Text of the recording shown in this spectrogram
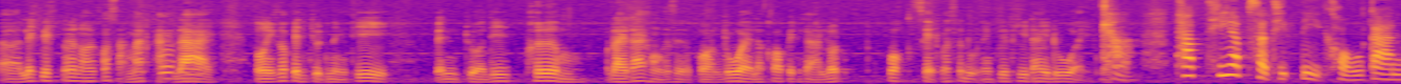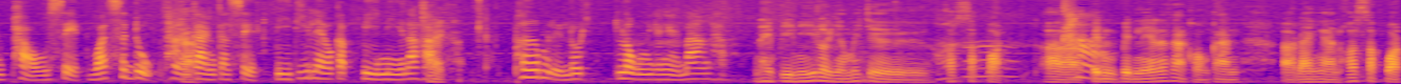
เอ่อเล็กๆ น้อยๆ ก็สามารถขายได้ ตรงนี้ก็เป็นจุดหนึ่งที่เป็นตัวที่เพิ่มรายได้ของเกษตรกรด้วย แล้วก็เป็นการลดพวกเศษวัสดุในพื้นที่ได้ด้วยนะคค่ะรับถ้าเทียบสถิติของการเผาเศษวัสดุทางครับการเกษตรปีที่แล้วกับปีนี้ละค่ะใช่ครับเพิ่มหรือลดลงยังไงบ้างคะในปีนี้เรายังไม่เจอฮอตสปอตค่ะ เป็นเป็นในลักษณะของการเอ่อรายงานฮอตสปอต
